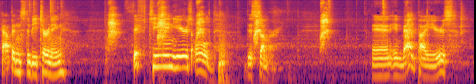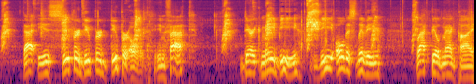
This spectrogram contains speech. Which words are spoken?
happens to be turning 15 years old this summer. And in magpie years, that is super duper duper old. In fact, Derek may be the oldest living black-billed magpie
